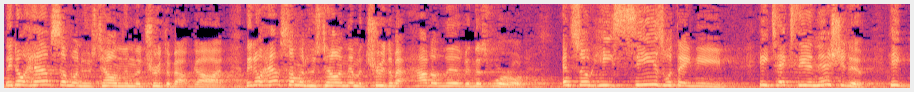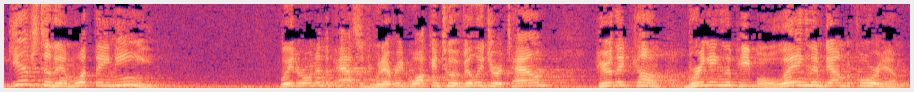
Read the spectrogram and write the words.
they don't have someone who's telling them the truth about God. They don't have someone who's telling them the truth about how to live in this world. And so he sees what they need. He takes the initiative. He gives to them what they need. Later on in the passage, whenever he'd walk into a village or a town, here they'd come, bringing the people, laying them down before him.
